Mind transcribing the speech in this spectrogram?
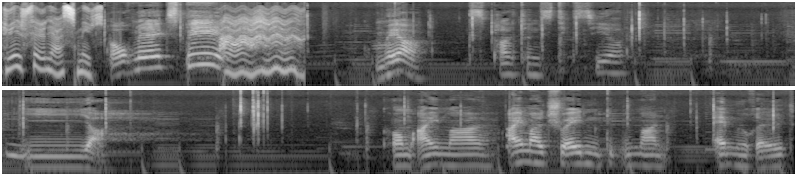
Hilfe, lass mich. Brauch mehr XP. Ah. Komm her. Sticks hier. Ja. Komm, einmal. Einmal traden. Gib mir mal ein Emerald.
